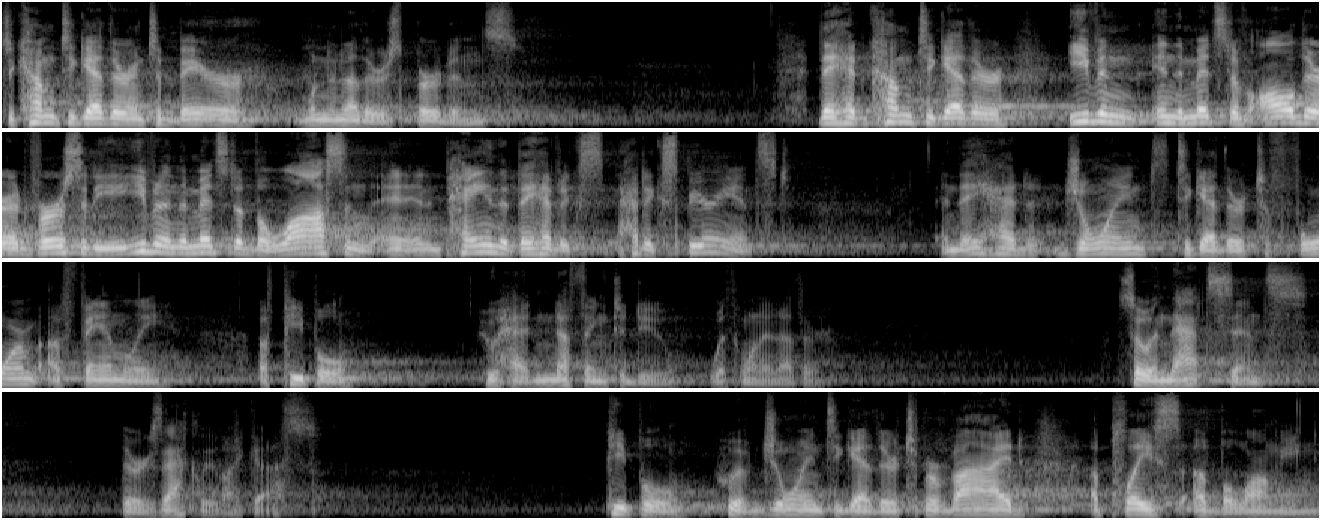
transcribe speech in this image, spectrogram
to come together and to bear one another's burdens. They had come together even in the midst of all their adversity, even in the midst of the loss and, and pain that they ex- had experienced. And they had joined together to form a family of people who had nothing to do with one another. So, in that sense, they're exactly like us people who have joined together to provide a place of belonging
